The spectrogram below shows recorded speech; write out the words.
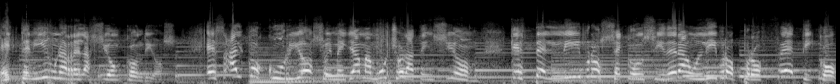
Él tenía una relación con Dios. Es algo curioso y me llama mucho la atención que este libro se considera un libro profético,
